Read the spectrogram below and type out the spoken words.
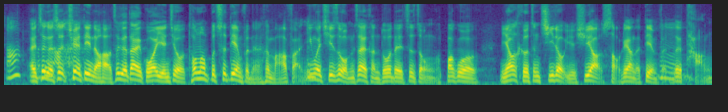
啊。哎，这个是确定的哈，这个在国外研究，通通不吃淀粉的很麻烦，因为其实我们在很多的这种，包括你要合成肌肉，也需要少量的淀粉，那个糖。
